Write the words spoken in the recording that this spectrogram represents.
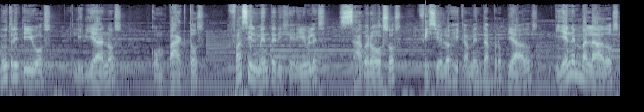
Nutritivos, livianos, compactos, fácilmente digeribles, sabrosos, fisiológicamente apropiados, bien embalados,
